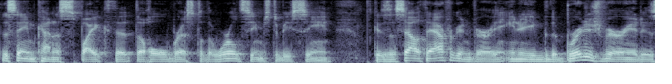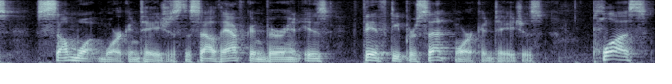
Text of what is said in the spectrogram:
the same kind of spike that the whole rest of the world seems to be seeing. Because the South African variant, you know, the British variant is somewhat more contagious. The South African variant is 50% more contagious. Plus,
